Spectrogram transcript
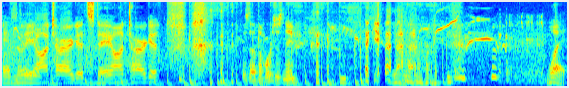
have no Stay on target. Stay on target. Is that the horse's name? What?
